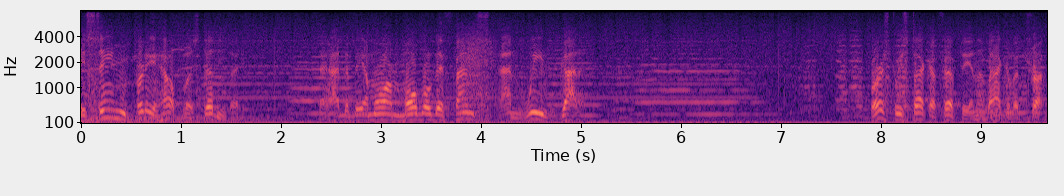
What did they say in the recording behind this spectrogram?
They seemed pretty helpless, didn't they? There had to be a more mobile defense, and we've got it. First, we stuck a 50 in the back of a truck.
